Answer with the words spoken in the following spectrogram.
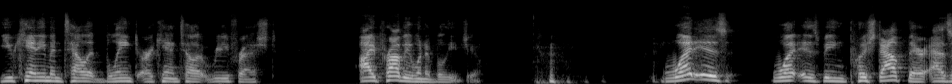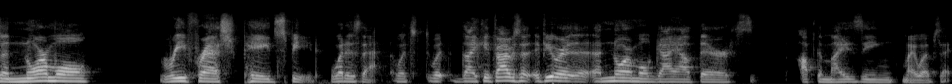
you can't even tell it blinked or can't tell it refreshed, I probably wouldn't have believed you. what is what is being pushed out there as a normal refresh page speed? What is that? What's what like if I was a, if you were a, a normal guy out there optimizing my website?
